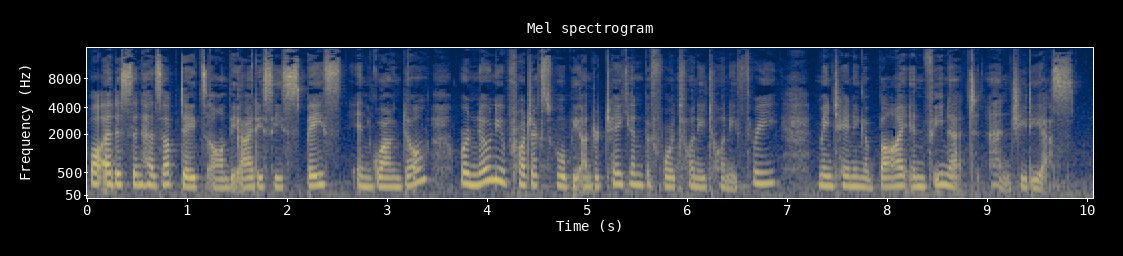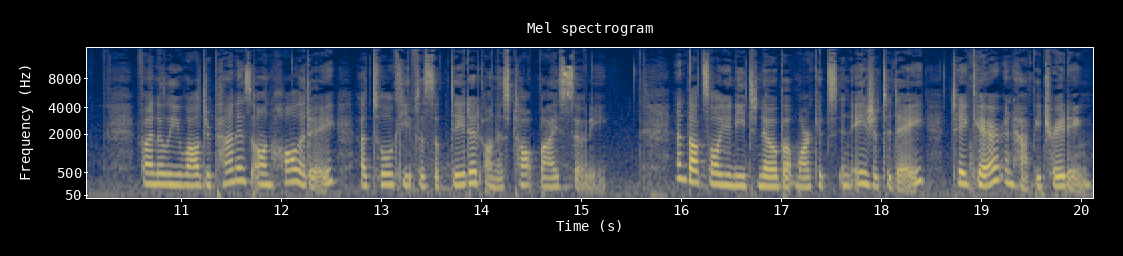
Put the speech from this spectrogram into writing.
while Edison has updates on the IDC space in Guangdong, where no new projects will be undertaken before 2023, maintaining a buy in VNET and GDS. Finally, while Japan is on holiday, Atul keeps us updated on his top buy Sony. And that's all you need to know about markets in Asia today. Take care and happy trading.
